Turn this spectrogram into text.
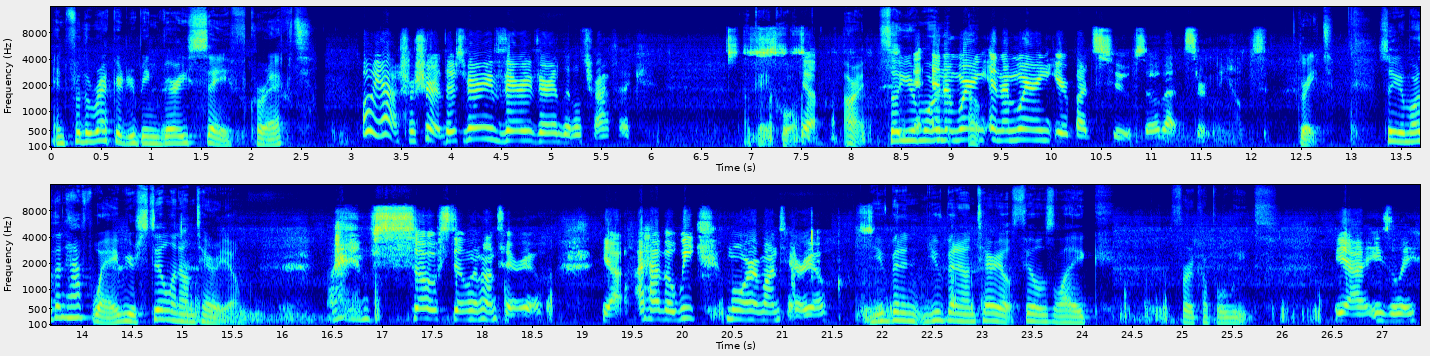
And for the record, you're being very safe, correct? Oh yeah, for sure. There's very, very, very little traffic. Okay, cool. Yeah. All right. So you're more and I'm wearing oh, and I'm wearing earbuds too, so that certainly helps. great. So you're more than halfway. You're still in Ontario. I am so still in Ontario. Yeah, I have a week more of Ontario. You've been in, you've been in Ontario. It feels like for a couple of weeks. Yeah, easily.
